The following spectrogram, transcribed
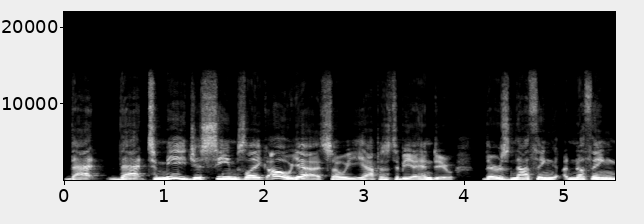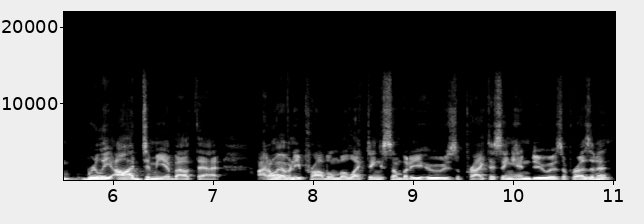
that that to me just seems like oh yeah so he happens to be a hindu there's nothing nothing really odd to me about that i don't have any problem electing somebody who's a practicing hindu as a president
